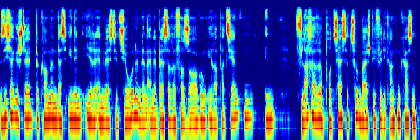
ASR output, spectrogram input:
sichergestellt bekommen, dass ihnen ihre Investitionen in eine bessere Versorgung ihrer Patienten, in flachere Prozesse, zum Beispiel für die Krankenkassen,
